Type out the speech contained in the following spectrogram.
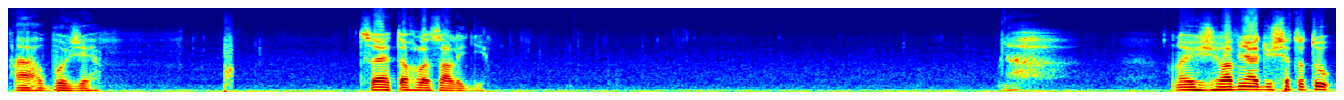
Ach bože. Co je tohle za lidi? No jež hlavně, ať už se to tu...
